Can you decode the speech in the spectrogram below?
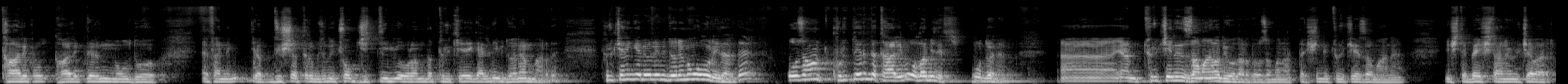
talip taliplerinin olduğu efendim ya dış yatırımcının çok ciddi bir oranda Türkiye'ye geldiği bir dönem vardı. Türkiye'nin gene öyle bir dönemi olur ileride. O zaman kulüplerin de talibi olabilir o dönem. Ee, yani Türkiye'nin zamanı diyorlardı o zaman hatta. Şimdi Türkiye zamanı. İşte 5 tane ülke var.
